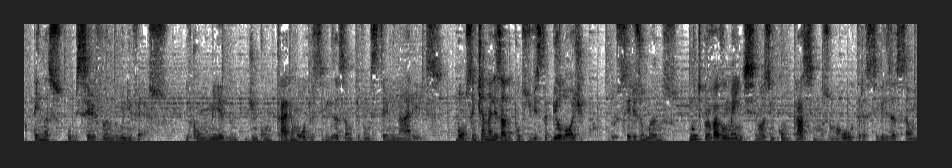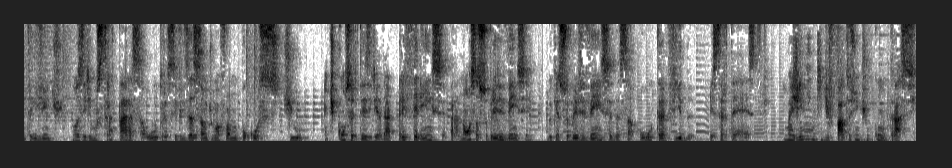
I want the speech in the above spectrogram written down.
apenas observando o universo e com medo de encontrar uma outra civilização que vão exterminar eles. Bom, se a gente analisar do ponto de vista biológico dos seres humanos, muito provavelmente, se nós encontrássemos uma outra civilização inteligente, nós iríamos tratar essa outra civilização de uma forma um pouco hostil. A gente com certeza iria dar preferência para a nossa sobrevivência do que a sobrevivência dessa outra vida extraterrestre. Imaginem que de fato a gente encontrasse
